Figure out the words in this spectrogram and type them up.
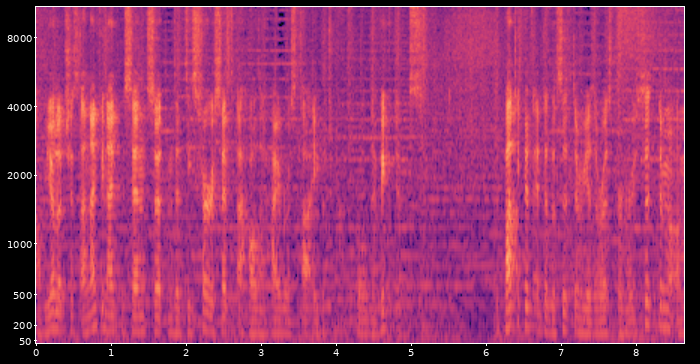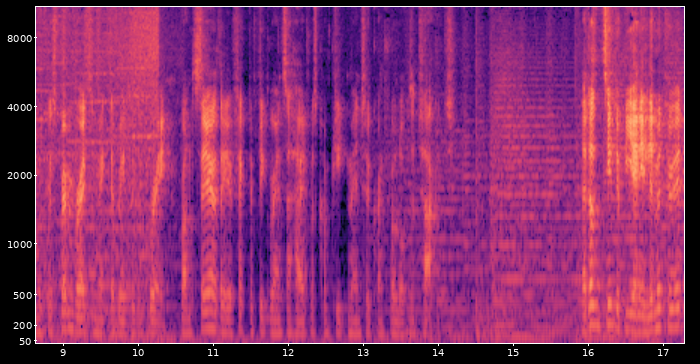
Our biologists are 99% certain that these parasites are how the Hydras are able to control their victims. The particles enter the system via the respiratory system or mucous membranes and make their way to the brain. Once there, they effectively grant the Hydras complete mental control over the target. There doesn't seem to be any limit to it,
